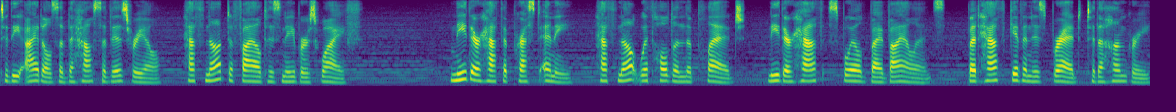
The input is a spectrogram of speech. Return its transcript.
to the idols of the house of Israel, hath not defiled his neighbor's wife, neither hath oppressed any, hath not withholden the pledge, neither hath spoiled by violence, but hath given his bread to the hungry,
